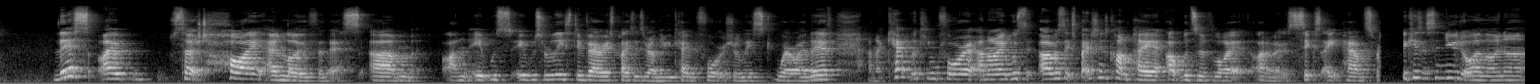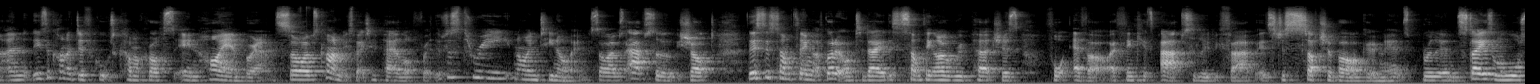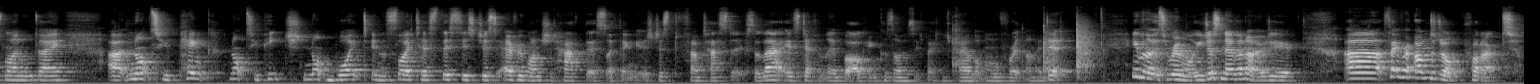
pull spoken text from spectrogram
This, I searched high and low for this. Um, and it was it was released in various places around the UK before it was released where I live and I kept looking for it and I was I was expecting to kind of pay upwards of like I don't know six eight pounds because it's a nude eyeliner and these are kind of difficult to come across in high-end brands so I was kind of expecting to pay a lot for it. This was $3.99 so I was absolutely shocked. This is something, I've got it on today, this is something I will repurchase forever. I think it's absolutely fab. It's just such a bargain. It's brilliant. Stays on the waterline all day. Uh, not too pink, not too peach, not white in the slightest. This is just, everyone should have this. I think it's just fantastic. So that is definitely a bargain because I was expecting to pay a lot more for it than I did. Even though it's Rimmel, you just never know, do you? Uh, Favourite underdog product?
